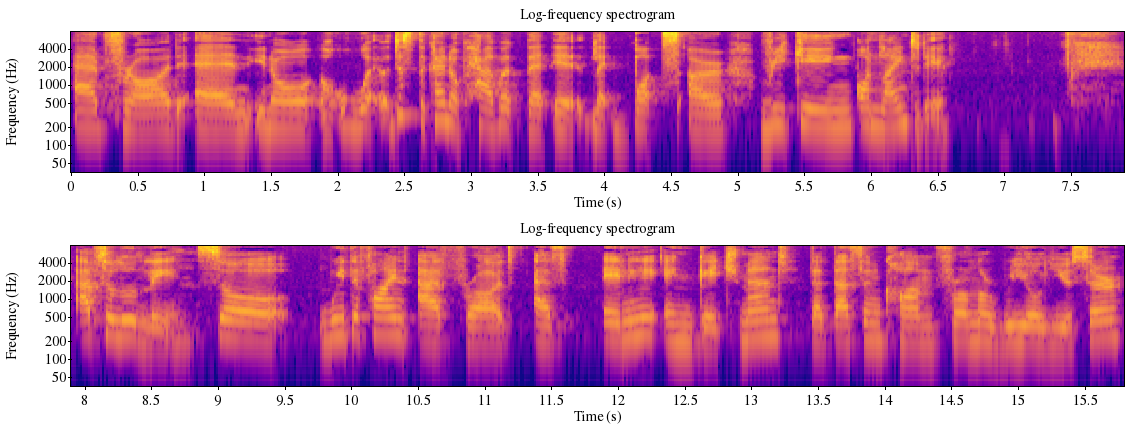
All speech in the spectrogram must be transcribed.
ad fraud and you know what, just the kind of havoc that it like bots are wreaking online today. Absolutely. So we define ad fraud as any engagement that doesn't come from a real user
